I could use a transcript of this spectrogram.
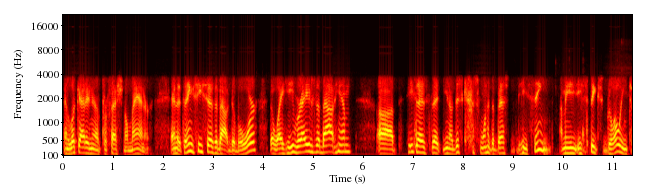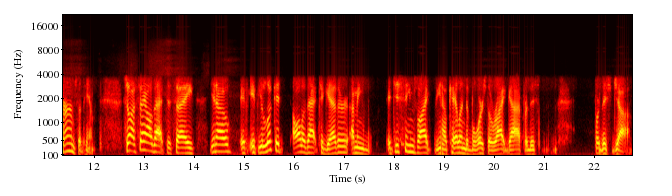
and look at it in a professional manner. And the things he says about DeBoer, the way he raves about him, uh, he says that, you know, this guy's one of the best he's seen. I mean, he speaks glowing terms of him. So I say all that to say, you know, if, if you look at all of that together, I mean, it just seems like you know Kalen DeBoer is the right guy for this for this job.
